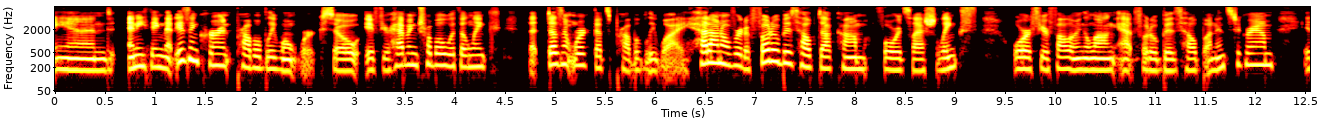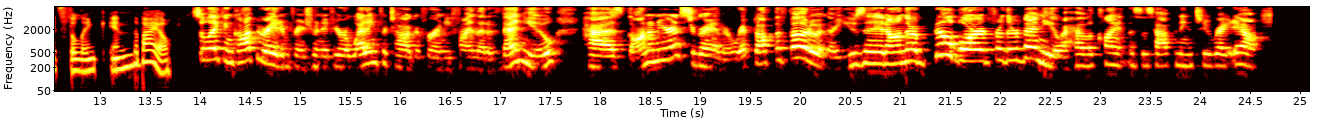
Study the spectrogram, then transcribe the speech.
and anything that isn't current probably won't work. So if you're having trouble with a link that doesn't work, that's probably why. Head on over to photobizhelp.com forward slash links, or if you're following along at photobizhelp on Instagram, it's the link in the bio. So, like in copyright infringement, if you're a wedding photographer and you find that a venue has gone on your Instagram and ripped off the photo and they're using it on their billboard for their venue, I have a client this is happening to right now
